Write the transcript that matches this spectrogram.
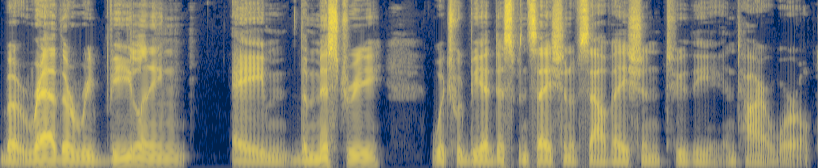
but rather revealing a the mystery, which would be a dispensation of salvation to the entire world.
